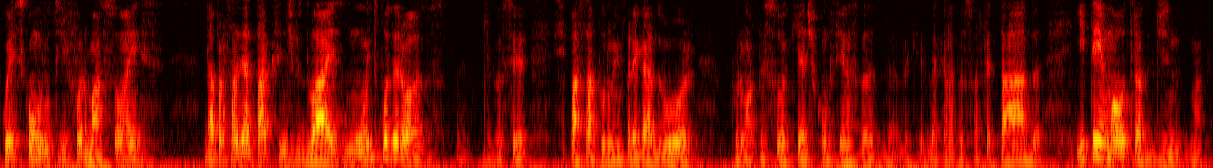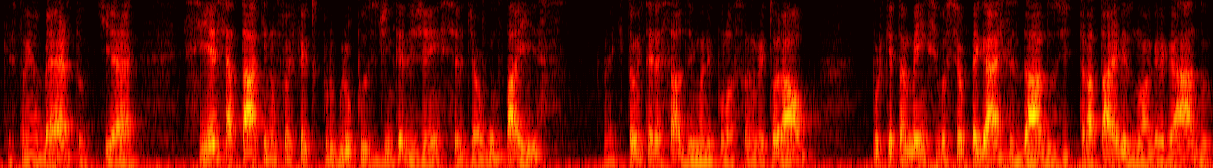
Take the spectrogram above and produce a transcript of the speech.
com esse conjunto de informações, dá para fazer ataques individuais muito poderosos, né? de você se passar por um empregador, por uma pessoa que é de confiança da, da, daque- daquela pessoa afetada. E tem uma outra uma questão em aberto, que é se esse ataque não foi feito por grupos de inteligência de algum país né, que estão interessados em manipulação eleitoral, porque também se você pegar esses dados e tratar eles no agregado,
